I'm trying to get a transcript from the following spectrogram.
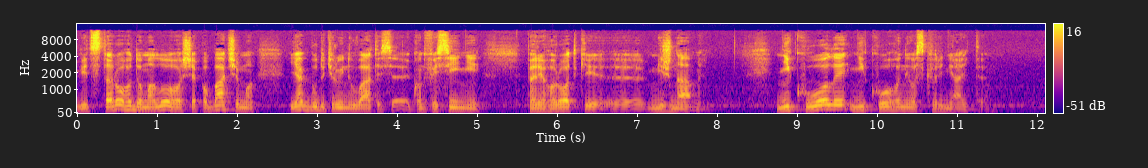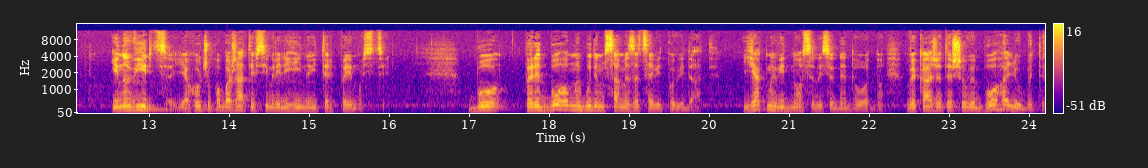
від старого до малого ще побачимо, як будуть руйнуватися конфесійні перегородки е, між нами. Ніколи нікого не оскверняйте. І новірця, я хочу побажати всім релігійної терпимості. Бо перед Богом ми будемо саме за це відповідати. Як ми відносились одне до одного? Ви кажете, що ви Бога любите,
